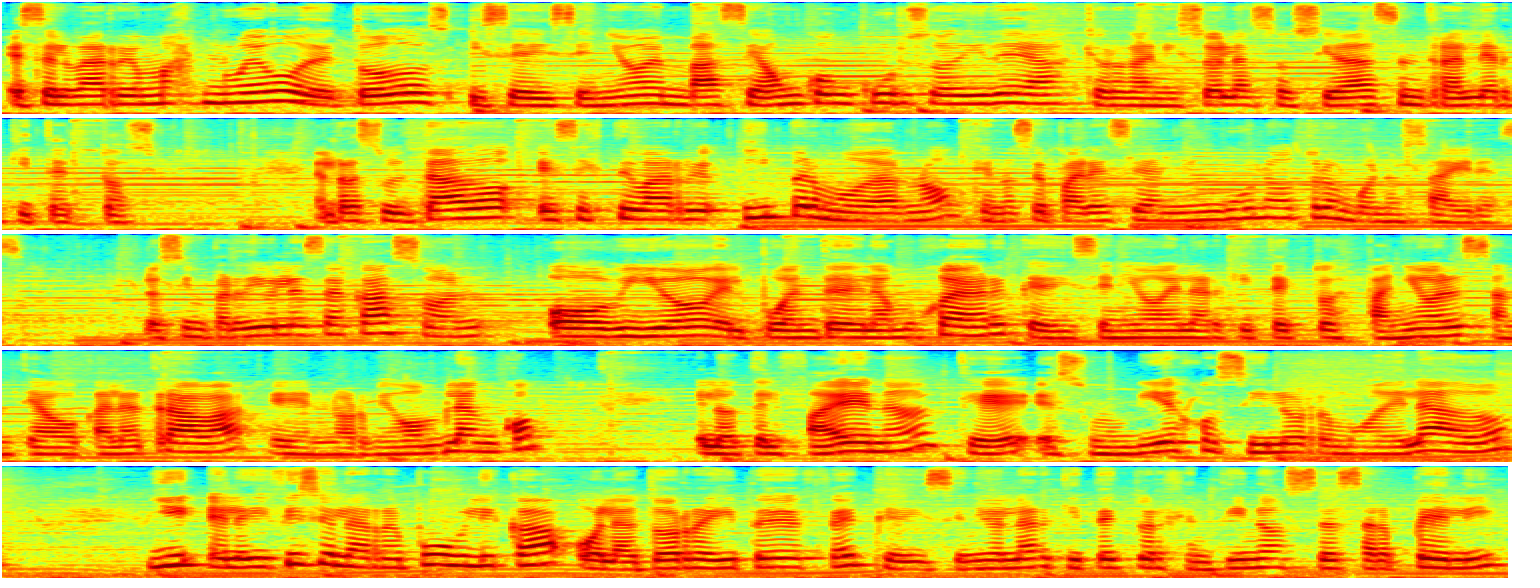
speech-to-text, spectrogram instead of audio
Es el barrio más nuevo de todos y se diseñó en base a un concurso de ideas que organizó la Sociedad Central de Arquitectos. El resultado es este barrio hipermoderno que no se parece a ningún otro en Buenos Aires. Los imperdibles acá son, obvio, el Puente de la Mujer, que diseñó el arquitecto español Santiago Calatrava en hormigón blanco, el Hotel Faena, que es un viejo silo remodelado, y el edificio la República o la Torre IPF, que diseñó el arquitecto argentino César Pelli,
